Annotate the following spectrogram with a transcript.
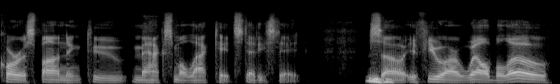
corresponding to maximal lactate steady state. Mm-hmm. So if you are well below,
